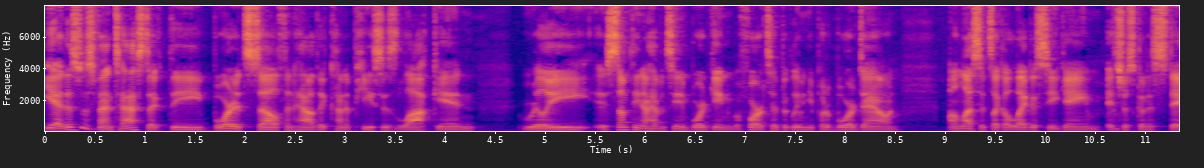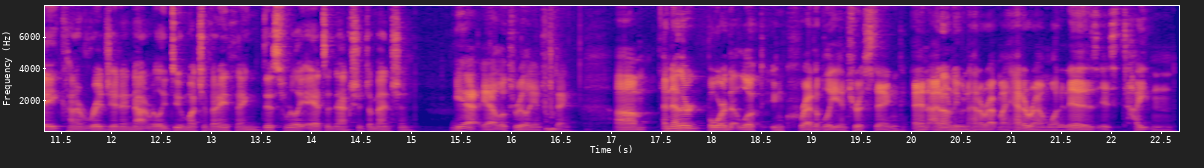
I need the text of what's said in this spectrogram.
Yeah, this was fantastic. The board itself and how the kind of pieces lock in really is something I haven't seen in board gaming before. Typically, when you put a board down, unless it's like a legacy game, it's just going to stay kind of rigid and not really do much of anything. This really adds an extra dimension. Yeah, yeah, it looks really interesting. Um, another board that looked incredibly interesting, and I don't even know how to wrap my head around what it is, is Titan.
